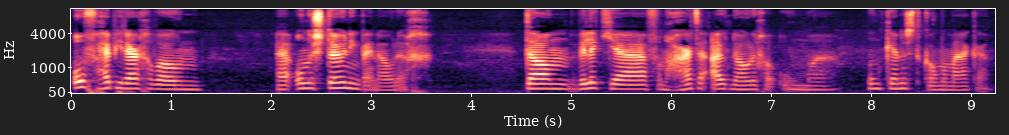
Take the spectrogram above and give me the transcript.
Of heb je daar gewoon uh, ondersteuning bij nodig? Dan wil ik je van harte uitnodigen om, uh, om kennis te komen maken.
